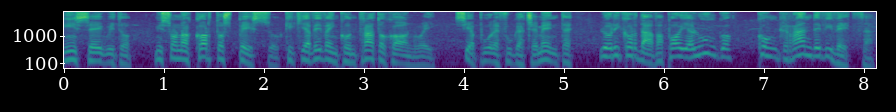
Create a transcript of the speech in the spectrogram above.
In seguito mi sono accorto spesso che chi aveva incontrato Conway, sia pure fugacemente, lo ricordava poi a lungo con grande vivezza.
